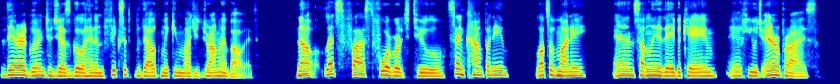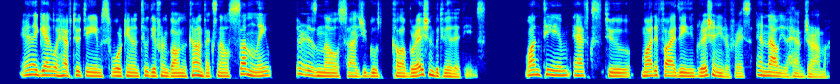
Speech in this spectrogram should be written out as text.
they're going to just go ahead and fix it without making much drama about it. Now, let's fast forward to same company, lots of money, and suddenly they became a huge enterprise. And again, we have two teams working on two different bounded contexts. Now, suddenly, there is no such good collaboration between the teams. One team asks to modify the integration interface, and now you have drama.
